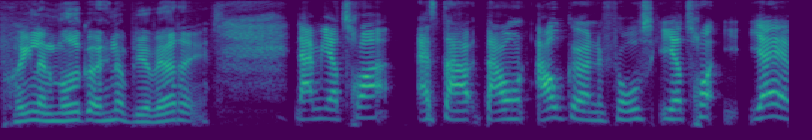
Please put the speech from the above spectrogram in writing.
på en eller anden måde går hen og bliver hverdag. Nej, men jeg tror, altså der, der er jo en afgørende forskel. Jeg tror, ja,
